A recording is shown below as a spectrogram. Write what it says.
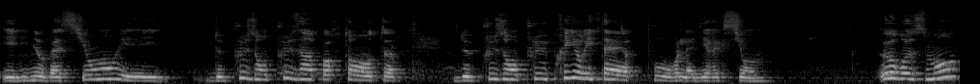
et l'innovation est de plus en plus importante, de plus en plus prioritaire pour la direction. Heureusement,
